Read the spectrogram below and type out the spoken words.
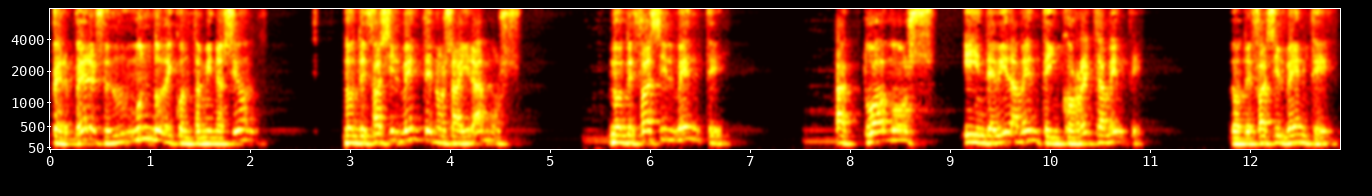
perverso, en un mundo de contaminación, donde fácilmente nos airamos, donde fácilmente actuamos indebidamente, incorrectamente, donde fácilmente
